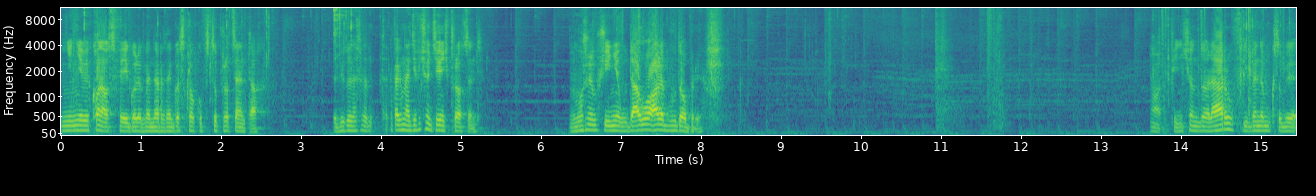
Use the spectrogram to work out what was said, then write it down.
nie, nie wykonał swojego legendarnego skoku w 100%. Zrobił go na, tak, tak na 99%. No może mu się nie udało, ale był dobry. No, 50 dolarów i będę mógł sobie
